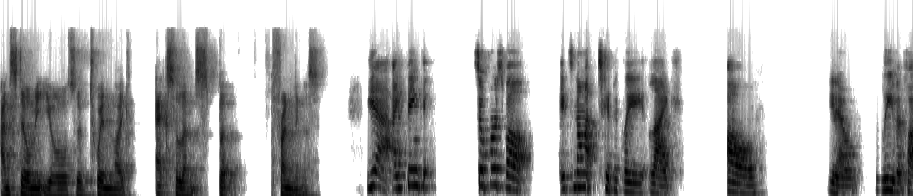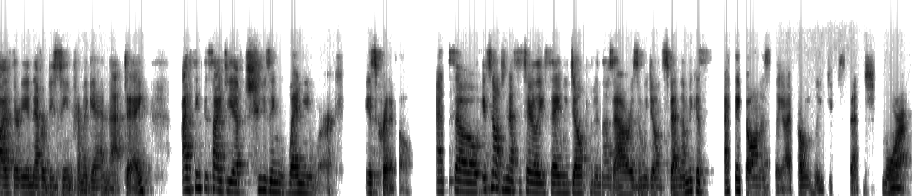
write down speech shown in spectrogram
and still meet your sort of twin like excellence, but friendliness. Yeah, I think so. First of all, it's not typically like, oh, you know, leave at 5:30 and never be seen from again that day. I think this idea of choosing when you work is critical. And so it's not to necessarily say we don't put in those hours and we don't spend them because I think honestly, I probably do spend more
